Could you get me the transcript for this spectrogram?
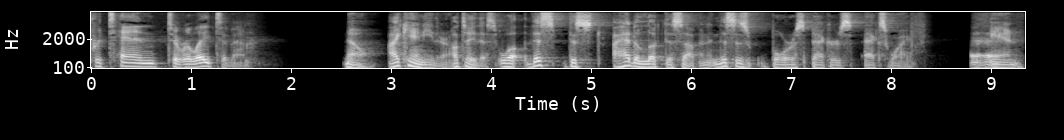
pretend to relate to them. No, I can't either. I'll tell you this. Well, this this I had to look this up, and, this is Boris Becker's ex-wife, Uh-huh. and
